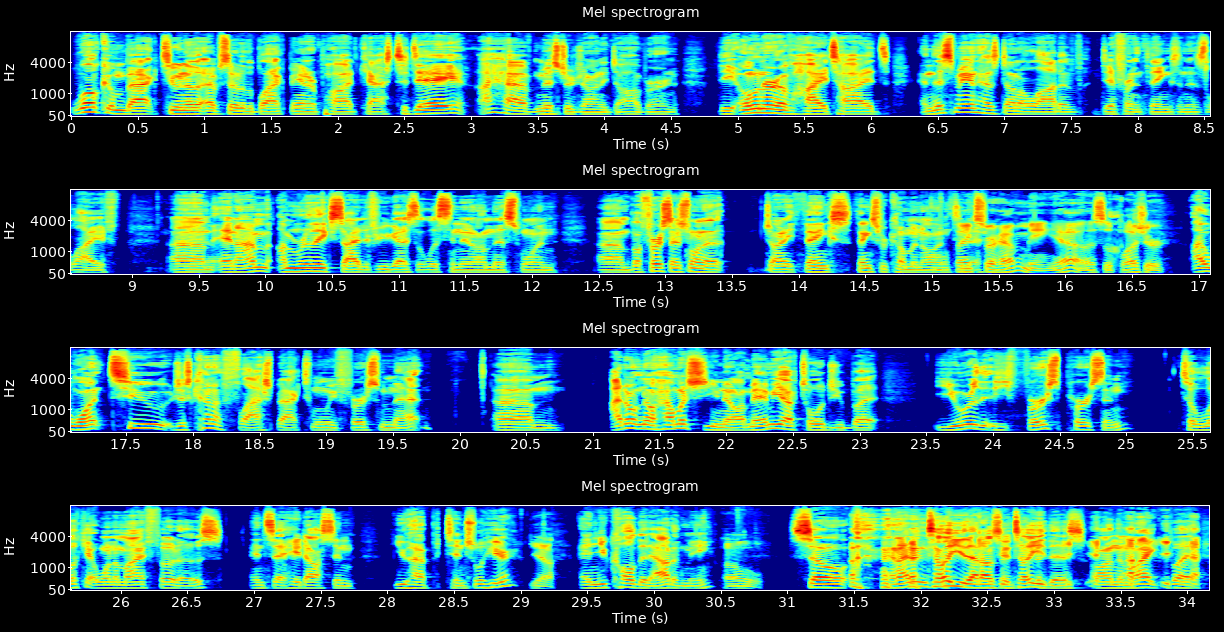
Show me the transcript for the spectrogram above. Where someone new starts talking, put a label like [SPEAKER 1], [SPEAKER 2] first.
[SPEAKER 1] Welcome back to another episode of the Black Banner podcast. Today, I have Mr. Johnny Dawburn, the owner of High Tides, and this man has done a lot of different things in his life. Um, and I'm I'm really excited for you guys to listen in on this one. Um, but first, I just want to, Johnny, thanks thanks for coming on.
[SPEAKER 2] Well, thanks
[SPEAKER 1] today.
[SPEAKER 2] for having me. Yeah, this is a pleasure.
[SPEAKER 1] I want to just kind of flash back to when we first met. Um, I don't know how much you know. Maybe I've told you, but you were the first person to look at one of my photos and say, "Hey, Dawson, you have potential here."
[SPEAKER 2] Yeah.
[SPEAKER 1] And you called it out of me.
[SPEAKER 2] Oh,
[SPEAKER 1] So, and I didn't tell you that I was going to tell you this on the mic, but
